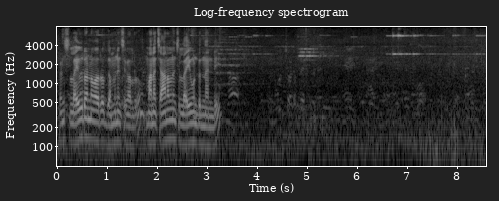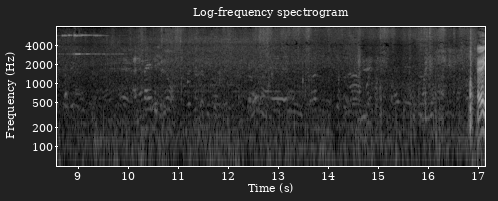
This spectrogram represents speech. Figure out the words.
ఫ్రెండ్స్ లైవ్లో ఉన్నవారు గమనించగలరు. మన ఛానల్ నుంచి లైవ్ ఉంటుందండి. Hey!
